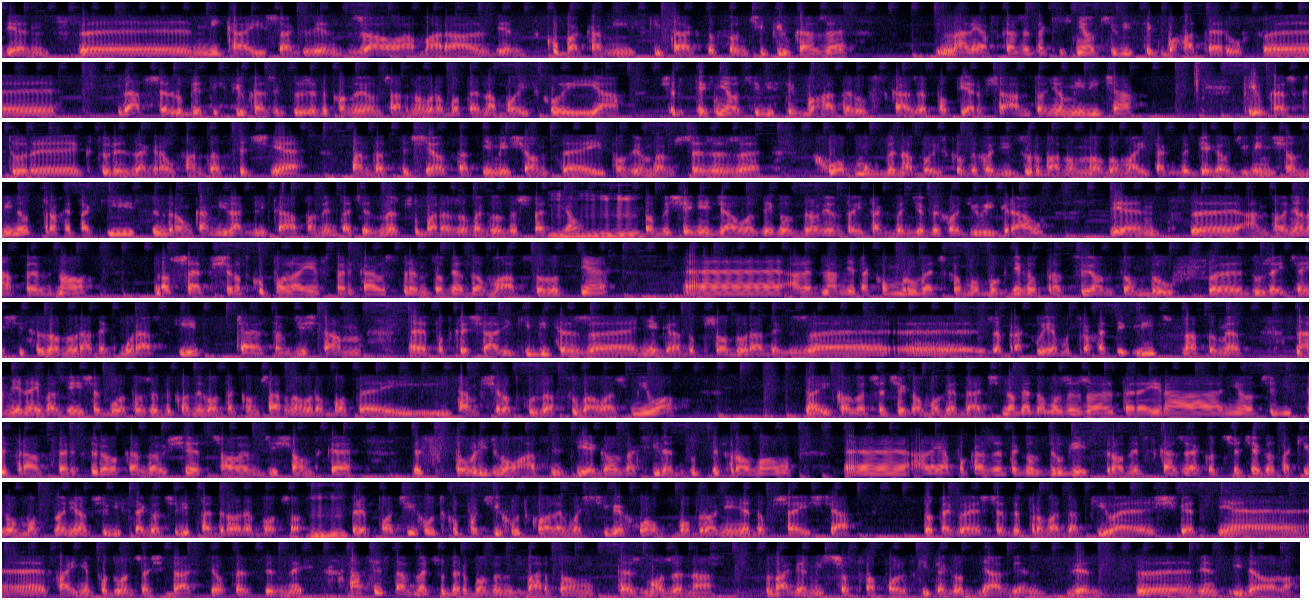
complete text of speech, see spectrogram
więc e, Mika Iszak, więc Żao Amaral, więc Kuba Kamiński, tak, to są ci piłkarze. No ale ja wskażę takich nieoczywistych bohaterów. E, Zawsze lubię tych piłkarzy, którzy wykonują czarną robotę na boisku i ja wśród tych nieoczywistych bohaterów wskażę po pierwsze Antonio Milicia, piłkarz, który, który zagrał fantastycznie, fantastycznie ostatnie miesiące i powiem wam szczerze, że chłop mógłby na boisko wychodzić z urwaną nogą, a i tak wybiegał 90 minut. Trochę taki syndrom Kamila Glika, pamiętacie z meczu barażowego ze Szwecją? Mhm. co by się nie działo z jego zdrowiem, to i tak będzie wychodził i grał, więc y, Antonio na pewno. No szef w środku pola jest Karlström, to wiadomo, absolutnie. E, ale dla mnie taką mróweczką obok niego pracującą był w e, dużej części sezonu Radek Murawski. Często gdzieś tam e, podkreślali kibice, że nie gra do przodu Radek, że, że brakuje mu trochę tych liczb, natomiast dla mnie najważniejsze było to, że wykonywał taką czarną robotę i, i tam w środku zasuwał aż miło. No i kogo trzeciego mogę dać? No wiadomo, że Joel Pereira nieoczywisty transfer, który okazał się strzałem w dziesiątkę z tą liczbą asyst jego, za chwilę dwucyfrową, e, ale ja pokażę tego z drugiej strony, wskażę jako trzeciego takiego mocno nieoczywistego, czyli Pedro Rebocho, Mhm. który po cichutku, po cichutku, ale właściwie chłop w obronie nie do przejścia. Do tego jeszcze wyprowadza piłę świetnie, e, fajnie podłącza się do akcji ofensywnych. Asysta w meczu derbowym z Wartą też może na wagę Mistrzostwa Polski tego dnia, więc, więc, e, więc ideolo.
